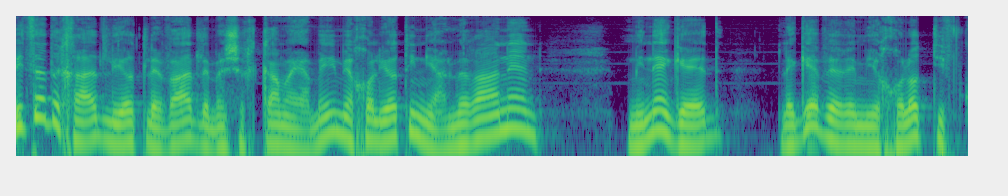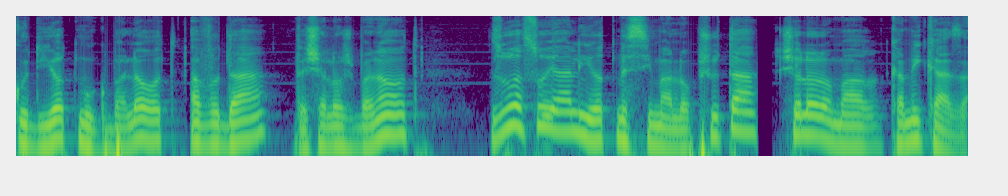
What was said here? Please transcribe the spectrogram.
מצד אחד, להיות לבד למשך כמה ימים יכול להיות עניין מרענן. מנגד, לגבר עם יכולות תפקודיות מוגבלות, עבודה ושלוש בנות, זו עשויה להיות משימה לא פשוטה, שלא לומר קמיקזה.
